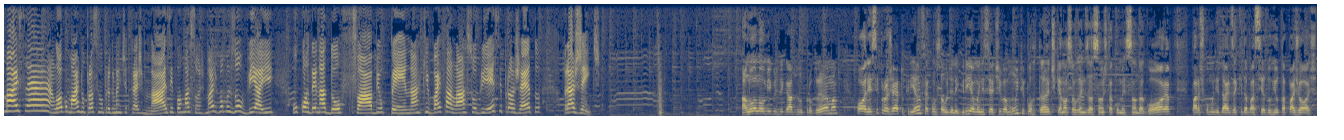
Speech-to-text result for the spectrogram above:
Mas é, logo mais no próximo programa a gente traz mais informações. Mas vamos ouvir aí o coordenador Fábio Pena, que vai falar sobre esse projeto pra gente. Alô, alô, amigos ligados no programa. Olha, esse projeto Criança com Saúde e Alegria é uma iniciativa muito importante que a nossa organização está começando agora para as comunidades aqui da Bacia do Rio Tapajós.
